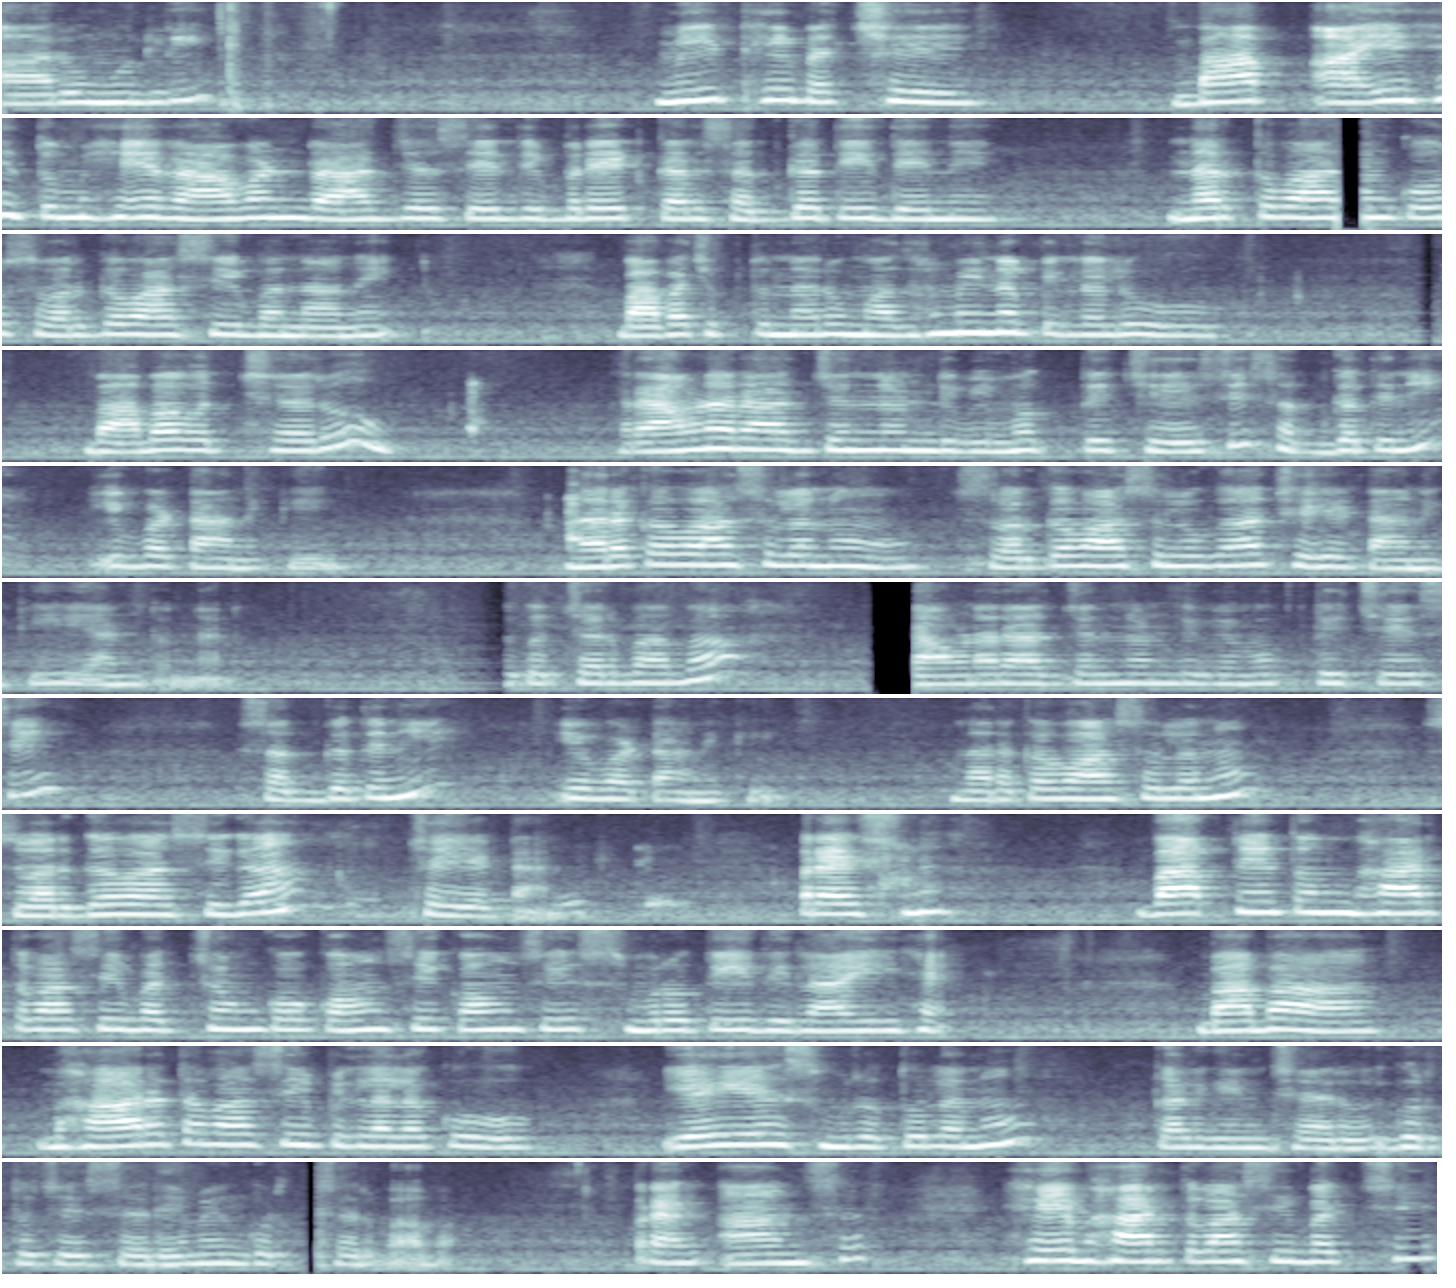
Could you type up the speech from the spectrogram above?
आरू मुरली मीठे बच्चे बाप आए हैं तुम्हें रावण राज्य से लिबरेट कर सदगति देने నర్కవాసం కో స్వర్గవాసి బనానే బాబా చెప్తున్నారు మధురమైన పిల్లలు బాబా వచ్చారు రావణ రాజ్యం నుండి విముక్తి చేసి సద్గతిని ఇవ్వటానికి నరకవాసులను స్వర్గవాసులుగా చేయటానికి అంటున్నారు ఎందుకు వచ్చారు బాబా రావణ రాజ్యం నుండి విముక్తి చేసి సద్గతిని ఇవ్వటానికి నరకవాసులను స్వర్గవాసిగా చేయటానికి प्रश्न बाप ने तुम भारतवासी बच्चों को कौन सी कौन सी స్మృతి దిలాయి है బాబా భారతవాసి పిల్లలకు ఏ ఏ స్మృతులను కలిగించారు గుర్తు చేశారు ఏమేమి గుర్తు చేశారు బాబా आंसर हे भारतवासी बच्चे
